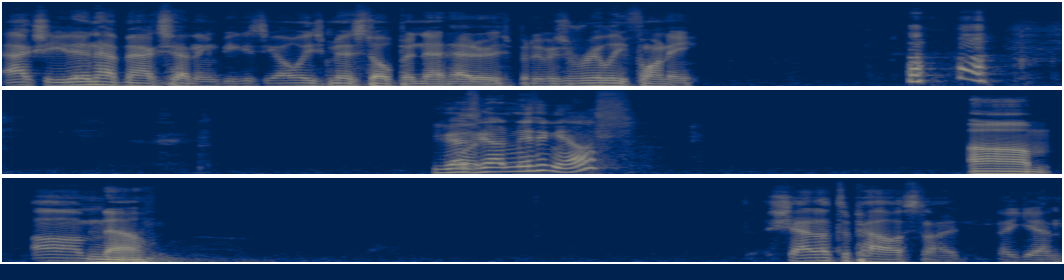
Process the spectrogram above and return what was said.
Actually, he didn't have max heading because he always missed open net headers, but it was really funny. You guys What? got anything else? Um, Um, no. Shout out to Palestine again.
